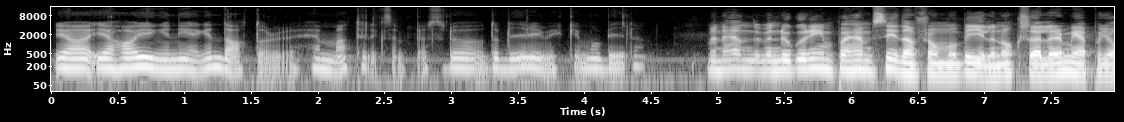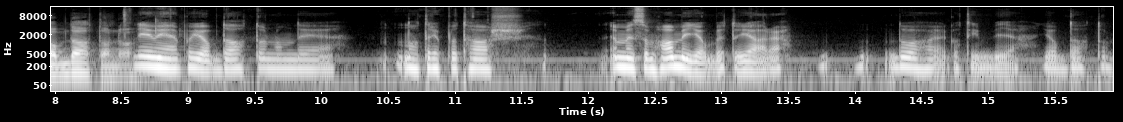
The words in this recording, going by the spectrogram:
Jag, jag har ju ingen egen dator hemma till exempel så då, då blir det ju mycket mobilen. Men, händer, men du går in på hemsidan från mobilen också eller är det mer på jobbdatorn då? Det är mer på jobbdatorn om det är något reportage ja, men som har med jobbet att göra. Då har jag gått in via jobbdatorn.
